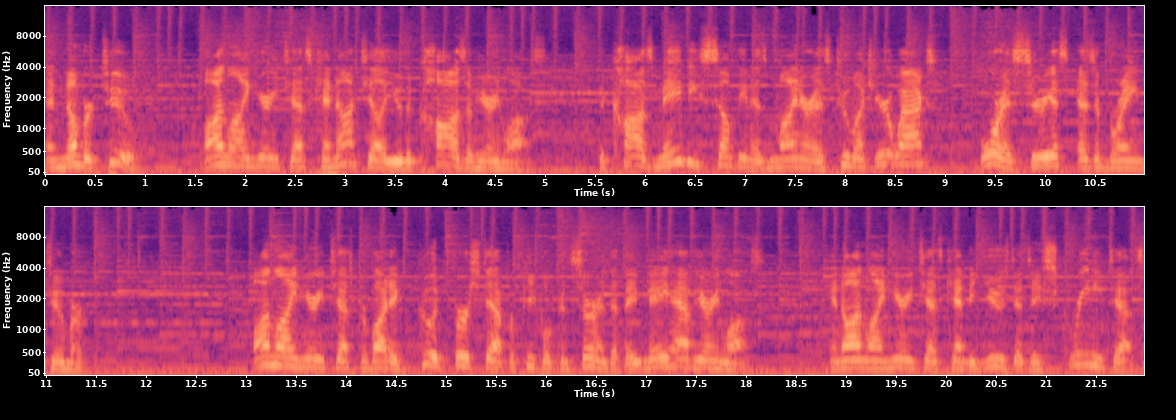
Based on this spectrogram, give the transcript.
And number two, online hearing tests cannot tell you the cause of hearing loss. The cause may be something as minor as too much earwax or as serious as a brain tumor. Online hearing tests provide a good first step for people concerned that they may have hearing loss. An online hearing test can be used as a screening test,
